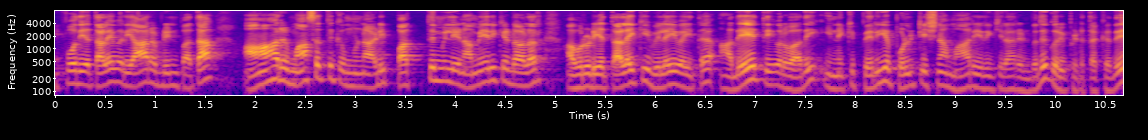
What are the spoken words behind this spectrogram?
இப்போதைய தலைவர் யார் அப்படின்னு பார்த்தா ஆறு மாதத்துக்கு முன்னாடி பத்து மில்லியன் அமெரிக்க டாலர் அவருடைய தலைக்கு விலை வைத்த அதே தீவிரவாதி இன்னைக்கு பெரிய பொலிட்டிஷியனாக மாறி இருக்கிறார் என்பது குறிப்பிடத்தக்கது.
